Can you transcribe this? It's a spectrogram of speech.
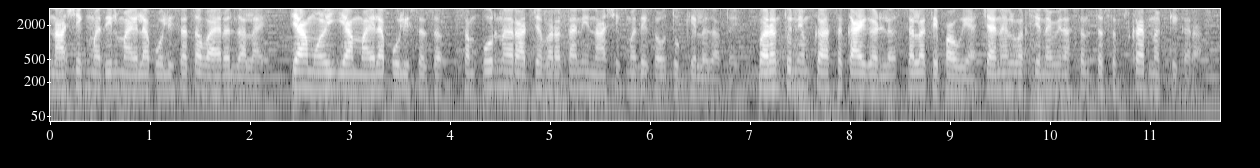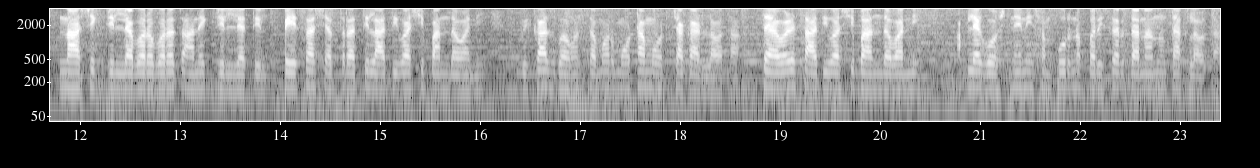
नाशिकमधील महिला पोलिसाचा व्हायरल झाला आहे त्यामुळे या महिला पोलिसाचं संपूर्ण राज्यभरात आणि नाशिकमध्ये कौतुक केलं जात आहे परंतु नेमकं असं काय घडलं चला ते पाहूया. चॅनलवरती नवीन असेल तर सबस्क्राईब नक्की करा. नाशिक जिल्ह्याबरोबरच अनेक जिल्ह्यातील पेसा क्षेत्रातील आदिवासी बांधवांनी विकास भवन समोर मोठा मोर्चा काढला होता. त्यावेळेस आदिवासी बांधवांनी आपल्या घोषणेने संपूर्ण परिसर दणानून टाकला होता.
